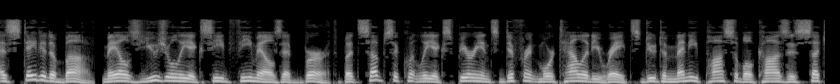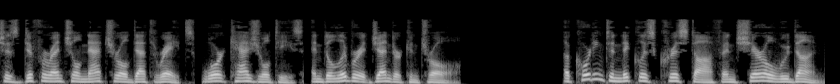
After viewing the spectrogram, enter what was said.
As stated above, males usually exceed females at birth but subsequently experience different mortality rates due to many possible causes such as differential natural death rates, war casualties, and deliberate gender control. According to Nicholas Kristof and Sheryl WuDunn,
